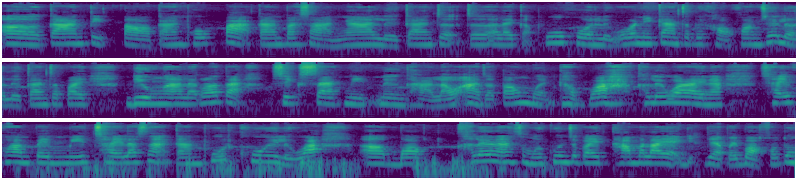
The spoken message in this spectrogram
เอ่อการติดต่อการพบปะการประสานงาน หรือการเจอเจออะไรกับผู้คน หรือว่าวันนี้การจะไปขอความช่วยเหลือ หรือการจะไปดีลงานแล้วก็แต่ซิกแซกนิดนึงค่ะ แล้วอาจจะต้องเหมือนกับว่าเขาเรียกว่าอะไรนะ ใช้ความเป็นมิตรใช้ลักษณะการพูดคุยหรือว่าออบอกเขาเรียกนะสมมติคุณจะไปทำอะไรอะอย่าไปบอกเขาตร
